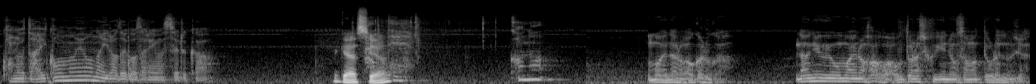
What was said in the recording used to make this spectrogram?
この大根のような色でござりまするか I guess, yeah. このお前ならわかるか何故お前の母はおとなしく家に収まっておれんのじゃ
